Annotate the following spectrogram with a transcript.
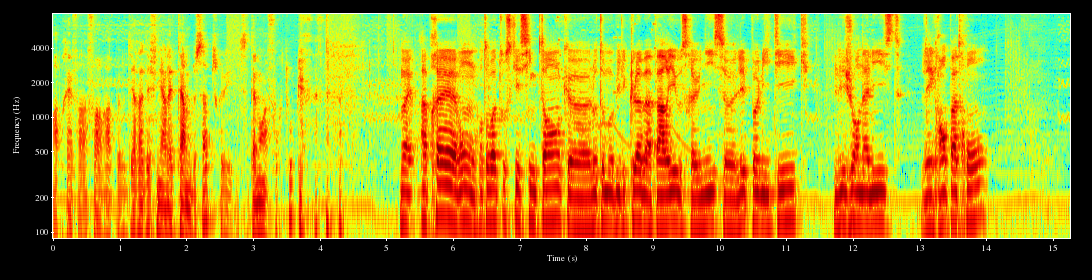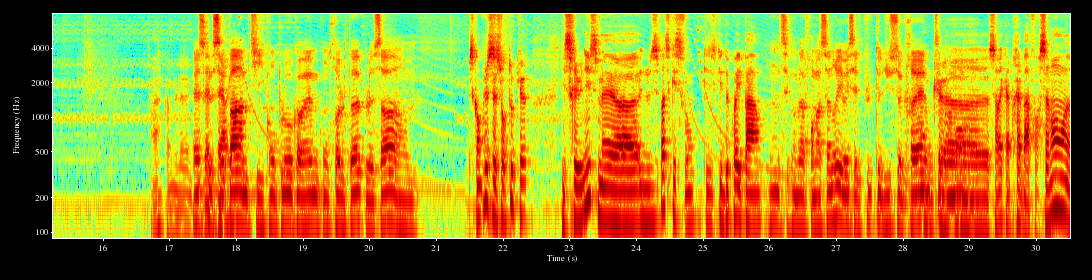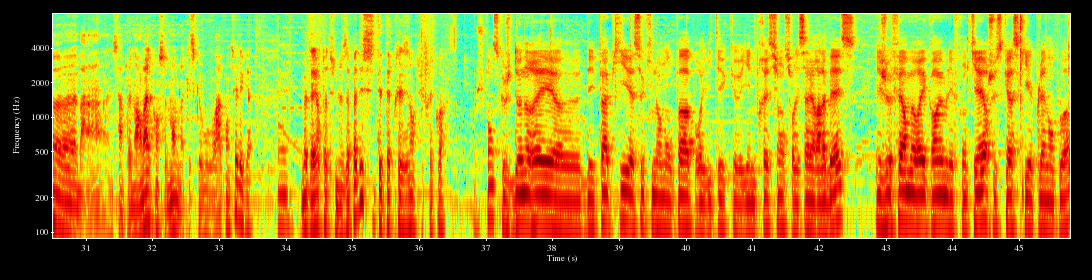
après, il faudra, faudra un peu redéfinir les termes de ça parce que c'est tellement un fourre-tout. que- Ouais, après, bon, quand on voit tout ce qui est think tank, euh, l'Automobile Club à Paris où se réunissent euh, les politiques, les journalistes, les grands patrons, Est-ce que c'est pas un petit complot quand même contre le peuple, ça hein? Parce qu'en plus, c'est surtout que ils se réunissent, mais euh, ils nous disent pas ce qu'ils se font, de quoi ils parlent. Hmm, C'est comme la franc-maçonnerie, oui, c'est le culte du secret. donc c'est euh, c'est vrai qu'après, bah, forcément, euh, bah, c'est un peu normal qu'on se demande bah, qu'est-ce que vous vous racontez, les gars. Bah, D'ailleurs, toi, tu nous as pas dit si t'étais président, tu ferais quoi Je pense que je donnerais euh, des papiers à ceux qui n'en ont pas pour éviter qu'il y ait une pression sur les salaires à la baisse. Et je fermerai quand même les frontières jusqu'à ce qu'il y ait plein emploi.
